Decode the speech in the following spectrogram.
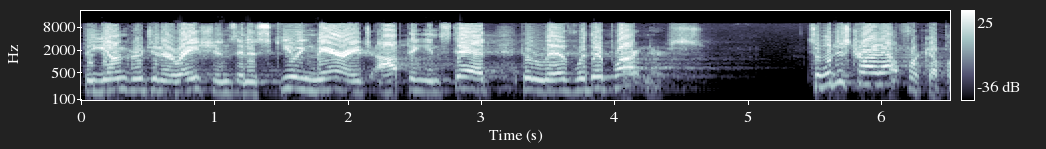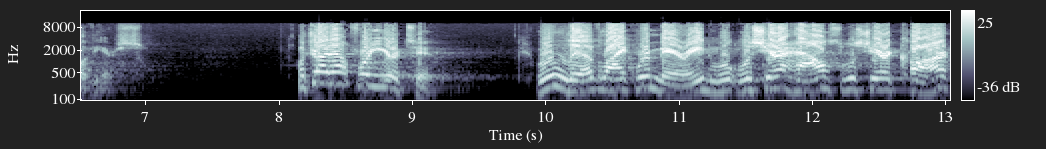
the younger generations and eschewing marriage, opting instead to live with their partners. So we'll just try it out for a couple of years. We'll try it out for a year or two. We'll live like we're married. We'll, we'll, share a house. We'll share a car.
